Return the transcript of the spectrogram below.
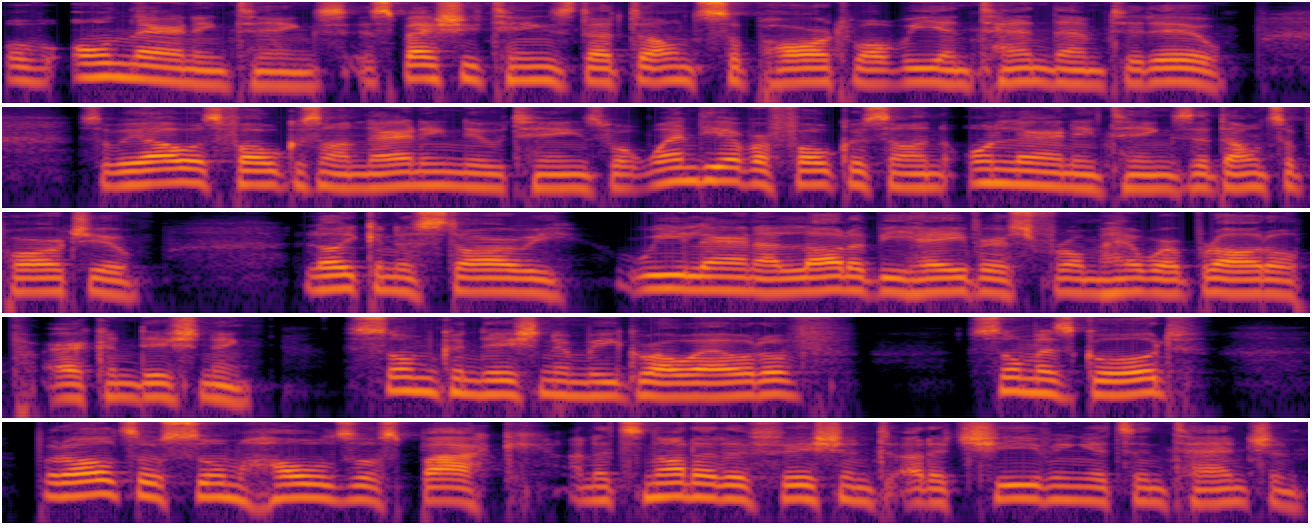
of unlearning things, especially things that don't support what we intend them to do. So we always focus on learning new things, but when do you ever focus on unlearning things that don't support you? Like in the story, we learn a lot of behaviours from how we're brought up, our conditioning. Some conditioning we grow out of, some is good, but also some holds us back and it's not as efficient at achieving its intention.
